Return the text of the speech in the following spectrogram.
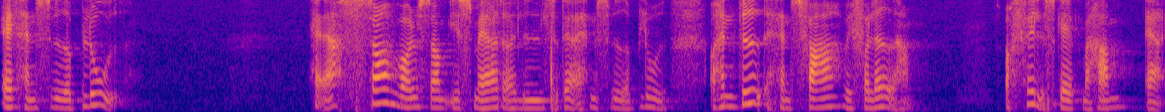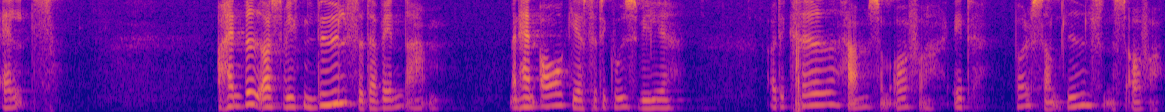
at han sveder blod. Han er så voldsom i smerte og lidelse, der at han sveder blod. Og han ved, at hans far vil forlade ham og fællesskab med ham er alt. Og han ved også, hvilken lidelse, der venter ham. Men han overgiver sig til Guds vilje Og det krævede ham som offer et voldsomt lidelsens offer.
